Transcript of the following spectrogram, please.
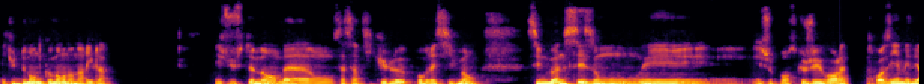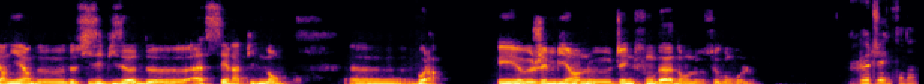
et tu te demandes comment on en arrive là. Et justement, ben, on- ça s'articule progressivement. C'est une bonne saison, et, et je pense que je vais voir la troisième et dernière de, de six épisodes euh, assez rapidement. Euh, voilà. Et euh, j'aime bien le Jane Fonda dans le second rôle. Le Jane Fonda?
